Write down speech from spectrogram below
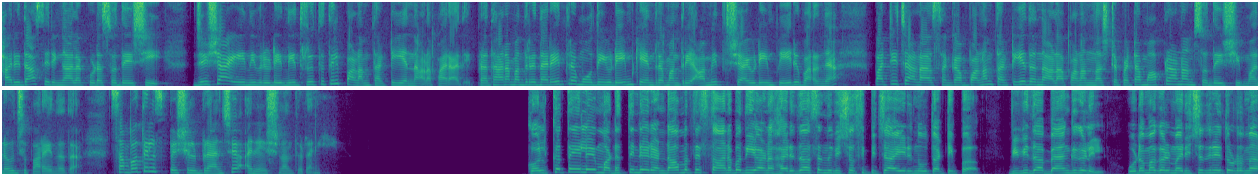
ഹരിദാസ് ഇരിങ്ങാലക്കുട സ്വദേശി ജിഷ എന്നിവരുടെ നേതൃത്വത്തിൽ പണം തട്ടിയെന്നാണ് പരാതി. പ്രധാനമന്ത്രി നരേന്ദ്രമോദിയുടെയും കേന്ദ്രമന്ത്രി അമിത് ഷായുടെയും പേര് പറഞ്ഞ് പറ്റിച്ചാണ് സംഘം പണം തട്ടിയതെന്നാണ് പണം നഷ്ടപ്പെട്ട മാപ്രാണം സ്വദേശി മനോജ് പറയുന്നത്. സംഭവത്തിൽ സ്പെഷ്യൽ ബ്രാഞ്ച് അന്വേഷണം തുടങ്ങി. കൊൽക്കത്തയിലെ മഠത്തിന്റെ രണ്ടാമത്തെ സ്ഥാനപതിയാണ് ഹരിദാസ് എന്ന് വിശ്വസിപ്പിച്ചായിരുന്നു തട്ടിപ്പ്. വിവിധ ബാങ്കുകളിൽ ഉടമകൾ മരിച്ചതിനെ തുടർന്ന്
